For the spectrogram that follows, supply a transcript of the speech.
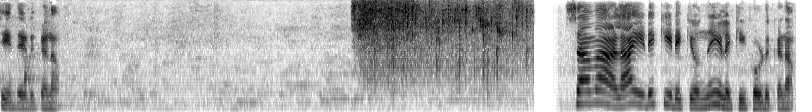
ചെയ്തെടുക്കണം. സവാള ഇടയ്ക്കിടയ്ക്ക് ഒന്ന് ഇളക്കി കൊടുക്കണം.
